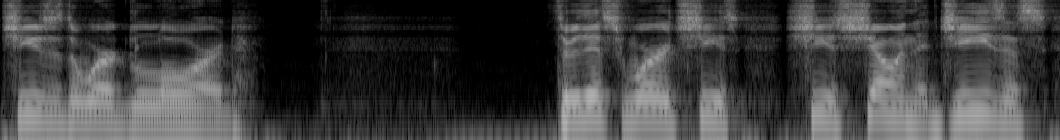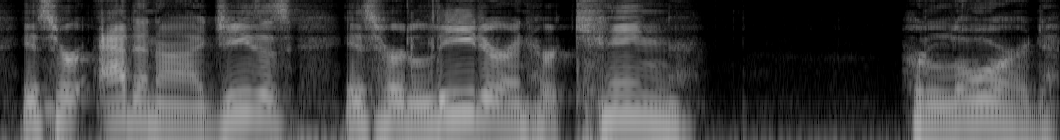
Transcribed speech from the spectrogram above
She uses the word Lord Through this word, she is, she is showing that Jesus is her Adonai. Jesus is her leader and her king, her Lord.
